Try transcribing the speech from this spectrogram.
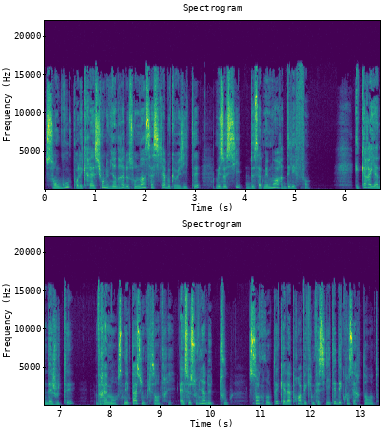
son goût pour les créations lui viendrait de son insatiable curiosité, mais aussi de sa mémoire d'éléphant. Et Karajan d'ajouter Vraiment, ce n'est pas une plaisanterie. Elle se souvient de tout, sans compter qu'elle apprend avec une facilité déconcertante.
